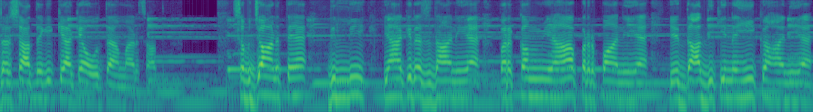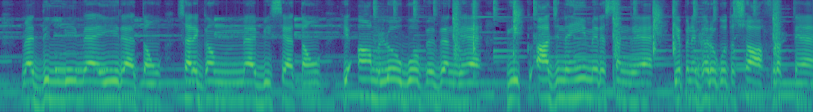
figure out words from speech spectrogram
दर्शाते हैं कि क्या क्या होता है हमारे साथ। सब जानते हैं, दिल्ली यहाँ की राजधानी है, पर कम यहाँ पर पानी है। ये दादी की नहीं कहानी है। मैं दिल्ली में ही रहता हूँ, सारे गम में भी सहता हूँ। ये आम लोगों पे व्यंग है, ये आज नहीं मेरे संग है। ये अपने घरों को तो साफ़ रखते हैं,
